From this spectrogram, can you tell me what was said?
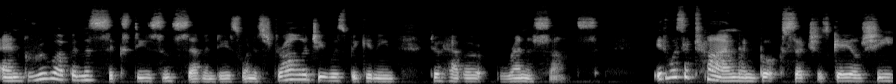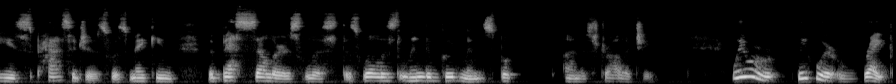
and grew up in the 60s and 70s when astrology was beginning to have a renaissance. It was a time when books such as Gail Sheehy's Passages was making the bestsellers list, as well as Linda Goodman's book on astrology. We were, we were ripe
